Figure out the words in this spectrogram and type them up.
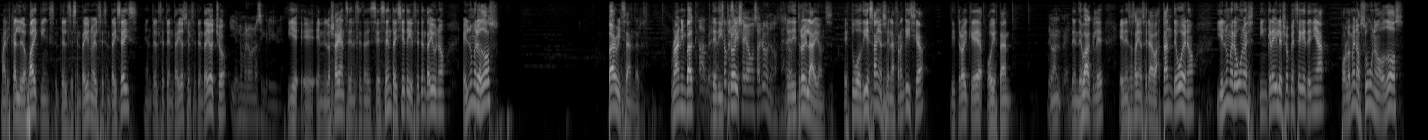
mariscal de los Vikings entre el 61 y el 66, entre el 72 y el 78, Y el número uno es increíble. y eh, en los Giants en el 67 y el 71. El número 2, Barry Sanders, running back Ah, de yo pensé que Detroit, al uno. pero- de Detroit Lions. Estuvo 10 años en la franquicia, Detroit que hoy está en, Debacle. en debacle. En esos años era bastante bueno. Y el número 1 es increíble, yo pensé que tenía por lo menos uno o dos,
